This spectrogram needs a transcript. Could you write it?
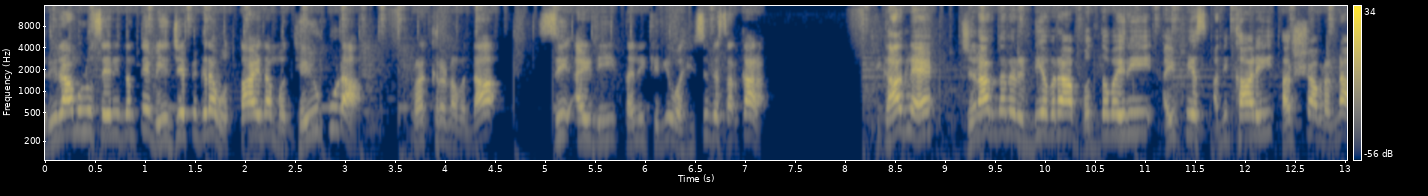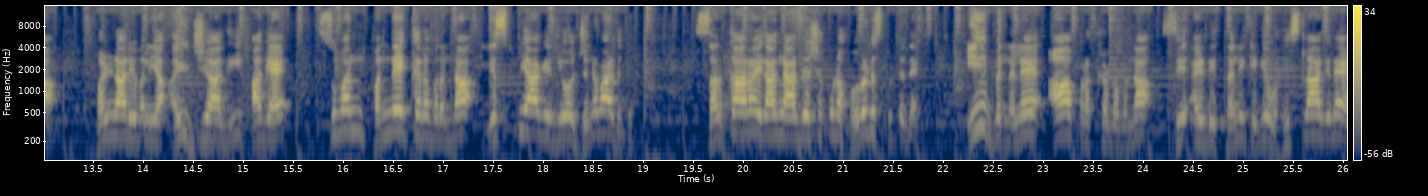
ಶ್ರೀರಾಮುಲು ಸೇರಿದಂತೆ ಬಿಜೆಪಿಗರ ಒತ್ತಾಯದ ಮಧ್ಯೆಯೂ ಕೂಡ ಪ್ರಕರಣವನ್ನ ಸಿಐಡಿ ತನಿಖೆಗೆ ವಹಿಸಿದೆ ಸರ್ಕಾರ. ಈಗಾಗಲೇ ಜನಾರ್ದನ ರೆಡ್ಡಿ ಅವರ ಬದ್ಧವೈರಿ ಐಪಿಎಸ್ ಅಧಿಕಾರಿ ಹರ್ಷ ಅವರನ್ನ ಬಳ್ಳಾರಿ ವಲಯ ಐಜಿಯಾಗಿ ಹಾಗೆ ಸುಮನ್ ಪನ್ನೇಕರ್ ಅವರನ್ನ ಎಸ್ಪಿ ಆಗಿ ನಿಯೋಜನೆ ಮಾಡಿದೆ ಸರ್ಕಾರ ಈಗಾಗಲೇ ಆದೇಶ ಕೂಡ ಹೊರಡಿಸ್ಬಿಟ್ಟಿದೆ. ಈ ಬೆನ್ನಲ್ಲೇ ಆ ಪ್ರಕರಣವನ್ನ ಸಿಐಡಿ ತನಿಖೆಗೆ ವಹಿಸಲಾಗಿದೆ.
